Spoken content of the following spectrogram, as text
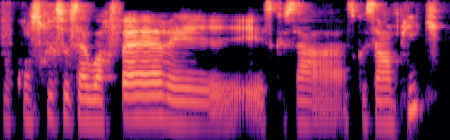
pour construire ce savoir-faire et, et, ce que ça ce que ça implique.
